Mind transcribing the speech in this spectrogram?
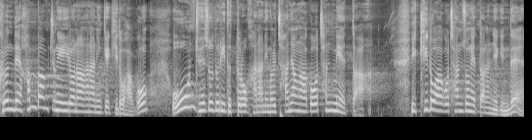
그런데 한밤중에 일어나 하나님께 기도하고 온 죄수들이 듣도록 하나님을 찬양하고 찬미했다. 이 기도하고 찬송했다는 얘기인데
